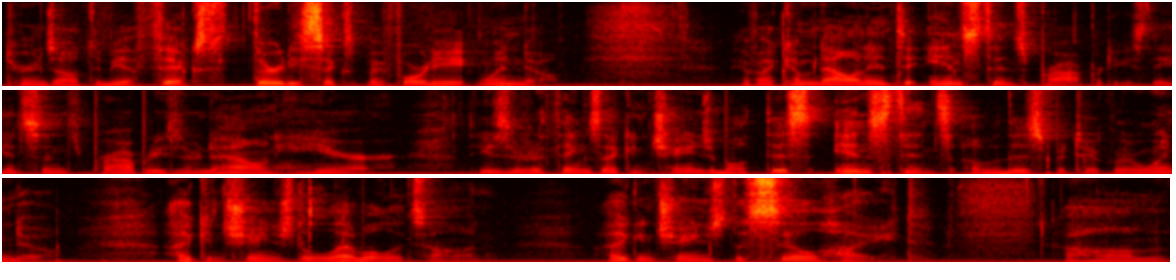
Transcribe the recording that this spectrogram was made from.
turns out to be a fixed 36 by 48 window. If I come down into instance properties, the instance properties are down here. These are the things I can change about this instance of this particular window. I can change the level it's on. I can change the sill height. Um,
